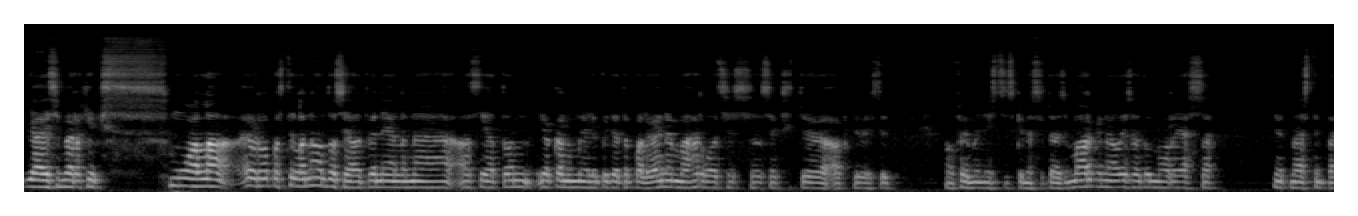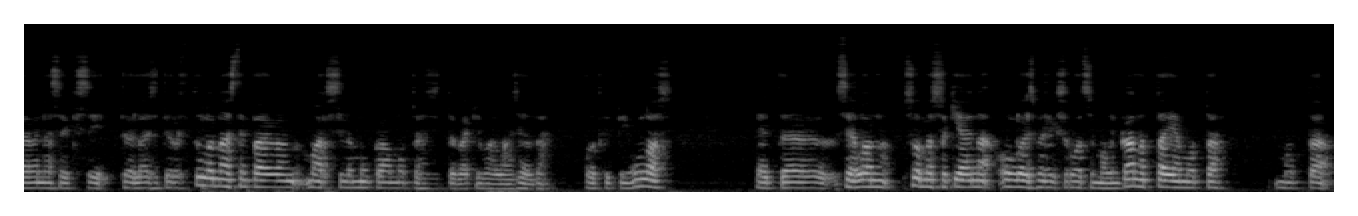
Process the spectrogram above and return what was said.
ja esimerkiksi muualla Euroopassa tilanne on tosiaan, että Venäjällä nämä asiat on jakanut mielipiteitä paljon enemmän. Ruotsissa seksityöaktivistit on feministiskenessä täysin marginalisoitu Norjassa. Nyt naisten päivänä seksityöläiset yrittivät tulla naisten päivän marssille mukaan, mutta sitten väkivallan sieltä potkittiin ulos. Että siellä on Suomessakin aina ollut esimerkiksi Ruotsin mallin kannattajia, mutta, mutta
